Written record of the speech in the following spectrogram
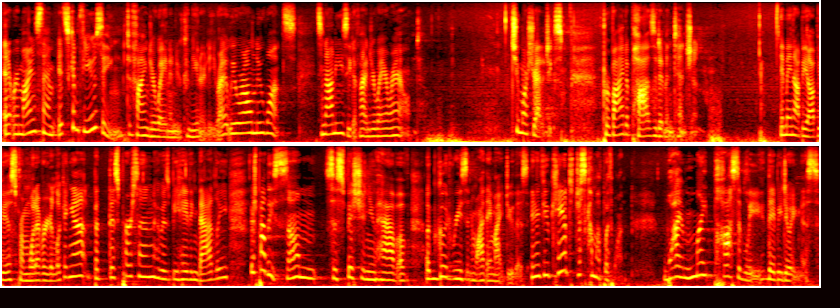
And it reminds them it's confusing to find your way in a new community, right? We were all new once. It's not easy to find your way around. Two more strategies. Provide a positive intention. It may not be obvious from whatever you're looking at, but this person who is behaving badly, there's probably some suspicion you have of a good reason why they might do this. And if you can't, just come up with one. Why might possibly they be doing this?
